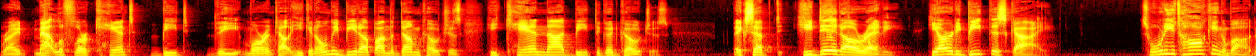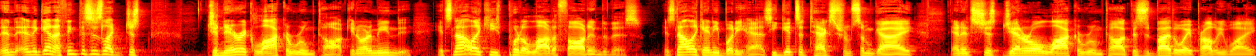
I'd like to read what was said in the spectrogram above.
right? Matt LaFleur can't beat the more intelligent. He can only beat up on the dumb coaches. He cannot beat the good coaches. Except he did already. He already beat this guy. So what are you talking about? And and again, I think this is like just generic locker room talk. You know what I mean? It's not like he's put a lot of thought into this. It's not like anybody has. He gets a text from some guy and it's just general locker room talk. This is by the way probably why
